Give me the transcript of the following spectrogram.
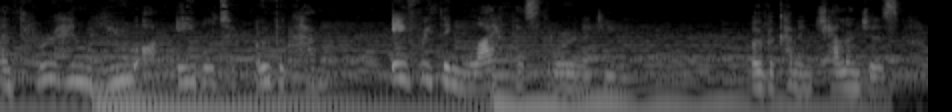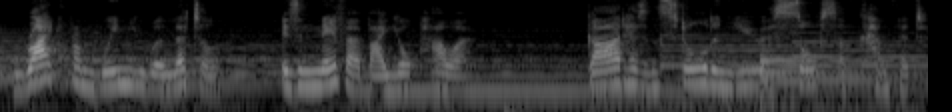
and through Him you are able to overcome everything life has thrown at you. Overcoming challenges right from when you were little is never by your power. God has installed in you a source of comfort.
